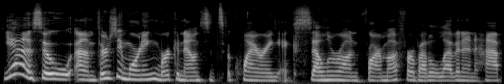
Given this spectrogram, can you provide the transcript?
Yeah, so um, Thursday morning, Merck announced it's acquiring Acceleron Pharma for about $11.5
